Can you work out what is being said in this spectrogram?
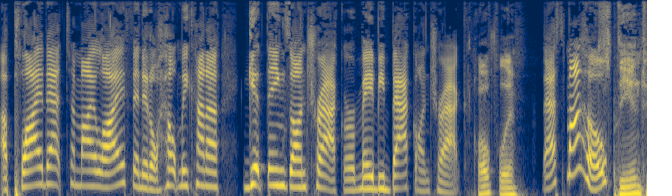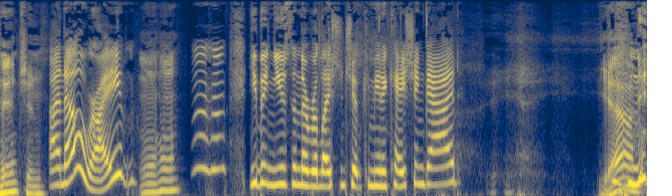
apply that to my life and it'll help me kind of get things on track or maybe back on track. Hopefully. That's my hope. It's the intention. I know, right? Mm-hmm. You've been using the relationship communication guide? Yeah.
